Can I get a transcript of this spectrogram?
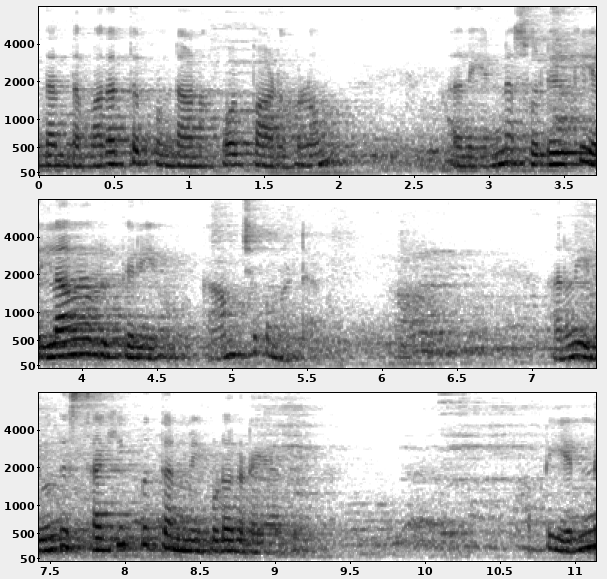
அந்தந்த மதத்துக்கு உண்டான கோட்பாடுகளும் அதில் என்ன சொல்லியிருக்கு எல்லாமே அவருக்கு தெரியும். காமிச்சுக்க மாட்டார். அதனால் இது வந்து சகிப்புத்தன்மை கூட கிடையாது. அப்படி என்ன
